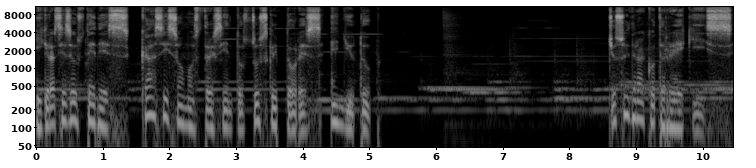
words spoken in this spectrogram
y gracias a ustedes casi somos 300 suscriptores en YouTube. Yo soy Draco TRX.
